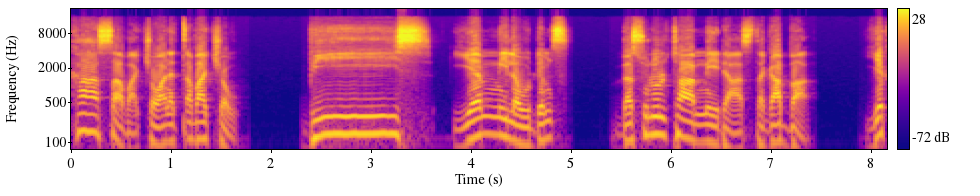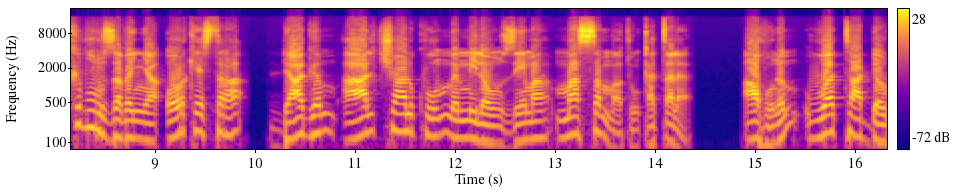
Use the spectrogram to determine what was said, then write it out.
ከሐሳባቸው አነጠባቸው። ቢስ የሚለው ድምፅ በሱሉልታ ሜዳ አስተጋባ። የክቡር ዘበኛ ኦርኬስትራ ዳግም አልቻልኩም የሚለውን ዜማ ማሰማቱን ቀጠለ። አሁንም ወታደሩ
